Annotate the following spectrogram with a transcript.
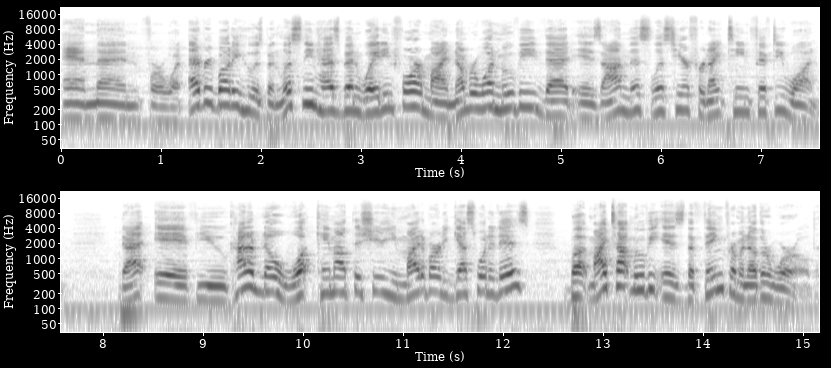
And then, for what everybody who has been listening has been waiting for, my number one movie that is on this list here for 1951. That, if you kind of know what came out this year, you might have already guessed what it is. But my top movie is The Thing from Another World.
